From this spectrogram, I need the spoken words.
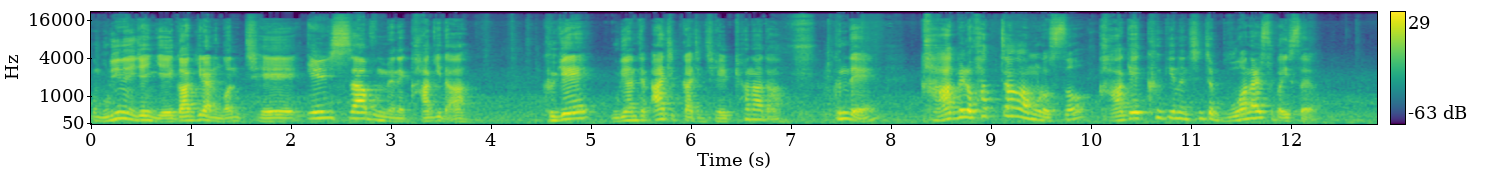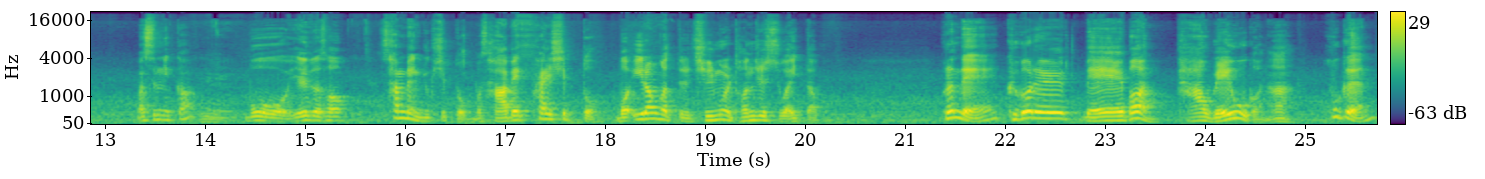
그럼 우리는 이제 예각이라는 건 제1사분면의 각이다. 그게 우리한테 아직까지 제일 편하다. 근데 각을 확장함으로써 각의 크기는 진짜 무한할 수가 있어요. 맞습니까? 네. 뭐 예를 들어서 360도, 뭐 480도, 뭐 이런 것들 질문을 던질 수가 있다고. 그런데 그거를 매번 다 외우거나 혹은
